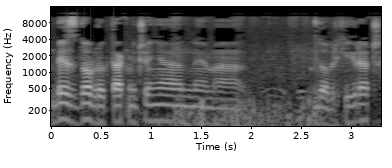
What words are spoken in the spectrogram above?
Bez dobrog takmičenja nema dobrih igrača.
